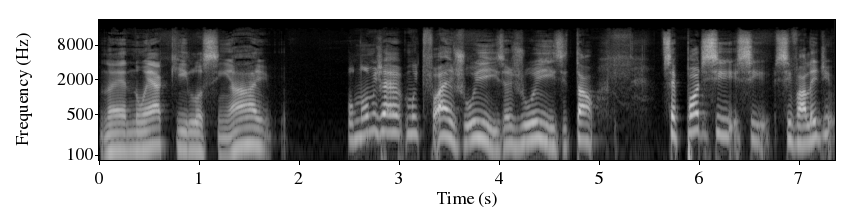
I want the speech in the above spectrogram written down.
Né? Não é aquilo assim, ai, o nome já é muito forte, é juiz, é juiz e tal. Você pode se, se, se valer de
